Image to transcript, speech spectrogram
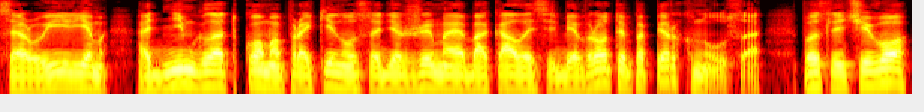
Сэр Уильям одним глотком опрокинул содержимое бокала себе в рот и поперхнулся, после чего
